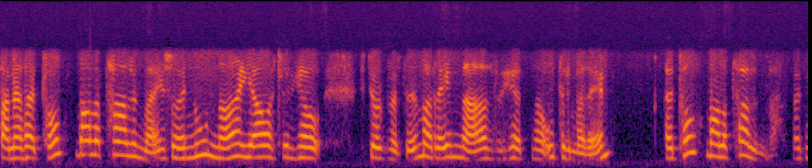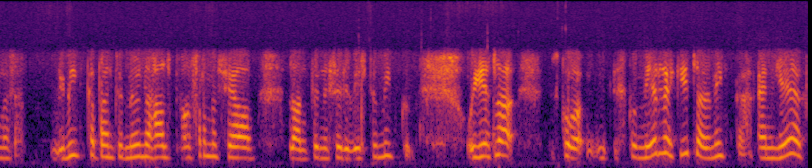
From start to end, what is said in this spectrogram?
Þannig að það er tóntmál að tala um það eins og er núna í áallin hjá stjórnvöldum að reyna að hérna útrýma þeim. Það er tóntmál að tala um það vegna þess að minkabændu muni halda áfram að sjá landinu fyrir viltum minkum. Og ég ætla, sko, sko mér er ekki ítlaðið minka en ég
